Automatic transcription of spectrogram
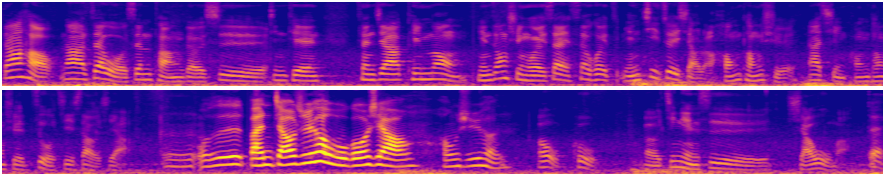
大家好，那在我身旁的是今天。参加拼梦年终巡回赛社会年纪最小的洪同学，那请洪同学自我介绍一下。嗯，我是板桥区后埔国小洪虚恒。哦，酷。呃，今年是小五嘛？对。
